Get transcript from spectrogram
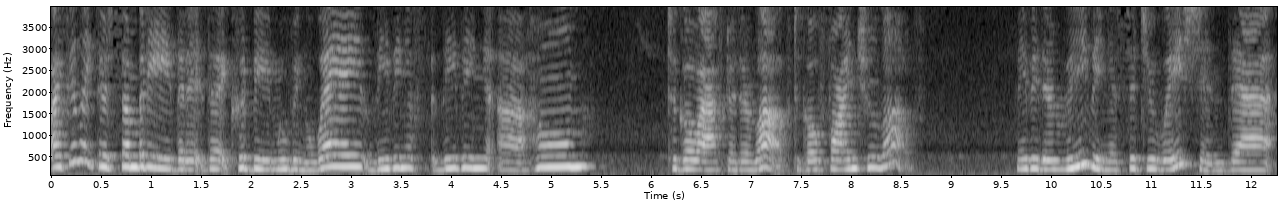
I feel like there's somebody that it, that could be moving away, leaving a, leaving a home to go after their love, to go find true love. Maybe they're leaving a situation that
